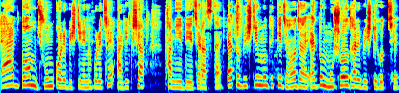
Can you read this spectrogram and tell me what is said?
একদম ঝুম করে বৃষ্টি নেমে পড়েছে আর রিক্সা থামিয়ে দিয়েছে রাস্তায়। এত বৃষ্টির মধ্যে কি যাওয়া যায়? একদম মুষলধারে বৃষ্টি হচ্ছে।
